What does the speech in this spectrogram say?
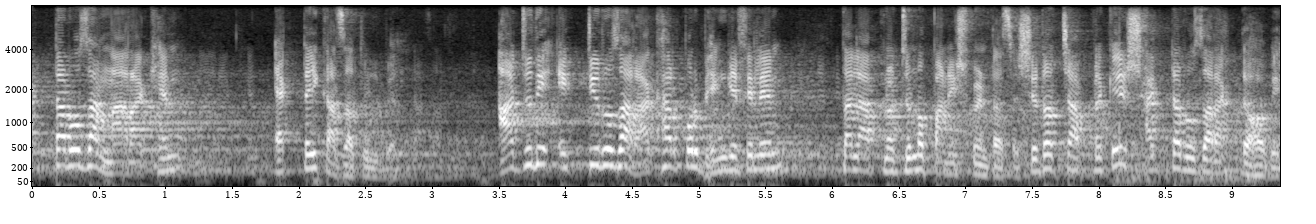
একটা রোজা না রাখেন, একটাই কাজা তুলবেন। আর যদি একটি রোজা রাখার পর ভেঙে ফেলেন তাহলে আপনার জন্য পানিশমেন্ট আছে। সেটা হচ্ছে আপনাকে ষাটটা রোজা রাখতে হবে।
